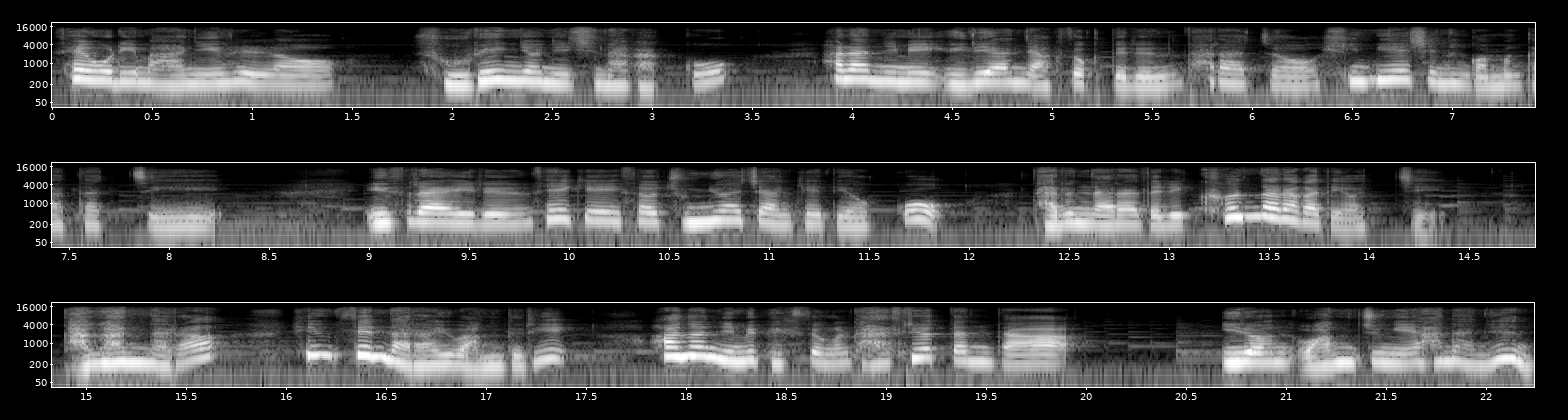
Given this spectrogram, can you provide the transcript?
세월이 많이 흘러 수백 년이 지나갔고 하나님의 위대한 약속들은 사라져 희미해지는 것만 같았지. 이스라엘은 세계에서 중요하지 않게 되었고 다른 나라들이 큰 나라가 되었지. 강한 나라, 힘센 나라의 왕들이 하나님의 백성을 다스렸단다. 이런 왕 중에 하나는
